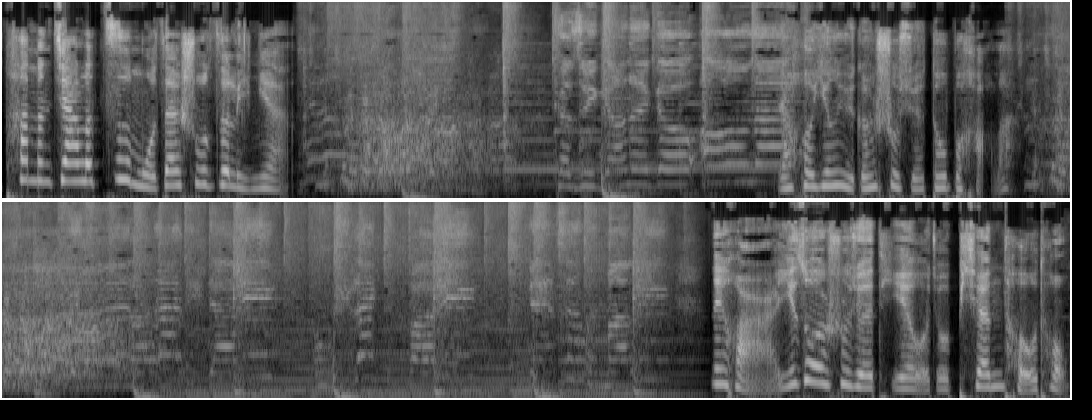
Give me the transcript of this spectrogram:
他们加了字母在数字里面，然后英语跟数学都不好了。那会儿一做数学题我就偏头痛，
